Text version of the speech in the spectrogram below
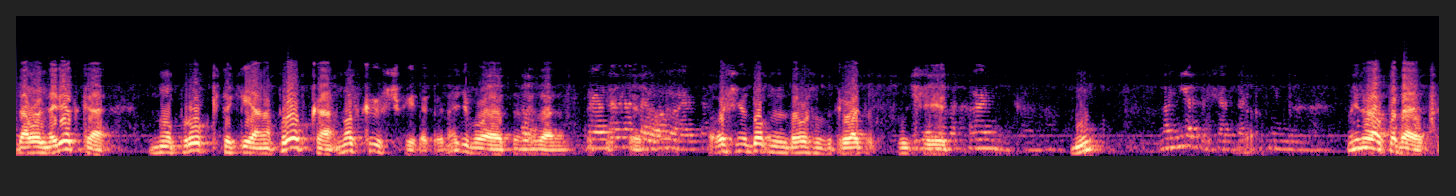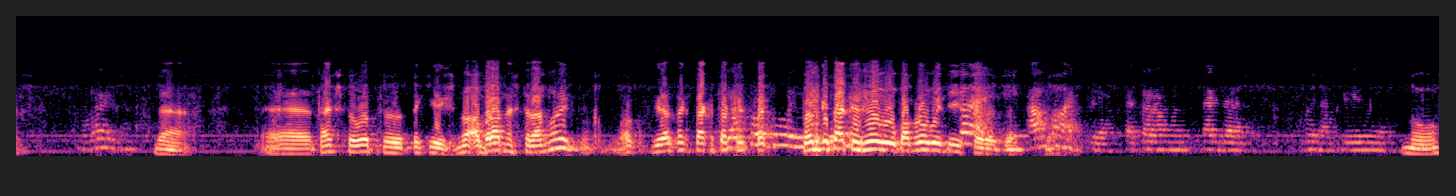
довольно редко, но пробки такие, она пробка, но с крышечкой такой. Знаете, бывает иногда. Да, да, такие, да. Очень удобно для того, чтобы закрывать в случае. Ну, Но нету сейчас таких не ну иногда попадается. Бывает, да? Да. Э, так что вот э, такие вещи. Но обратной стороной, ну, я так, так, так, Я так- только так и живу, попробуйте еще раз. Масле, которое мы тогда вы нам привезли. Ну,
